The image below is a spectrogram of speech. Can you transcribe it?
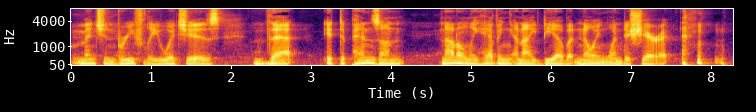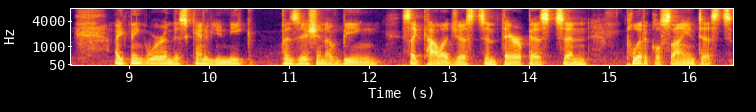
mentioned briefly, which is that it depends on not only having an idea, but knowing when to share it. I think we're in this kind of unique position of being psychologists and therapists and political scientists.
